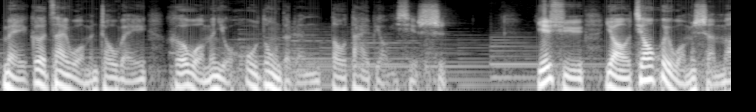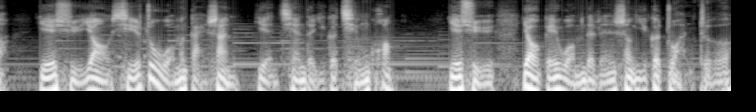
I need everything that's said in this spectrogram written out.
每个在我们周围和我们有互动的人都代表一些事，也许要教会我们什么，也许要协助我们改善眼前的一个情况，也许要给我们的人生一个转折。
